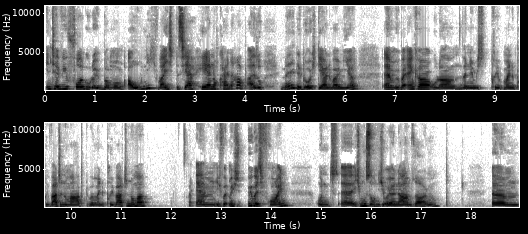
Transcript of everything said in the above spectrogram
Interviewfolge oder übermorgen auch nicht, weil ich bisher her noch keine habe. Also meldet euch gerne bei mir ähm, über Anchor oder wenn ihr mich pri meine private Nummer habt, über meine private Nummer. Ähm, ich würde mich übelst freuen und äh, ich muss auch nicht euren Namen sagen. Ähm,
